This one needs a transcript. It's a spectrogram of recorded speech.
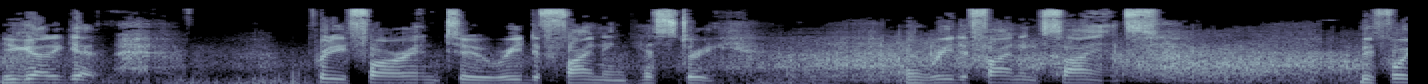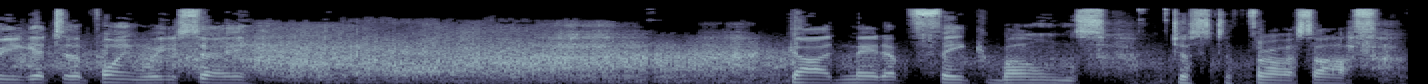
You got to get pretty far into redefining history and redefining science before you get to the point where you say God made up fake bones just to throw us off.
